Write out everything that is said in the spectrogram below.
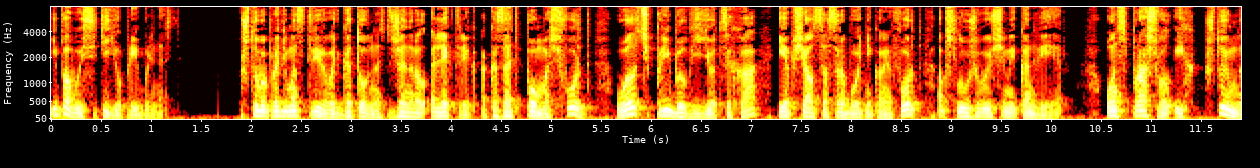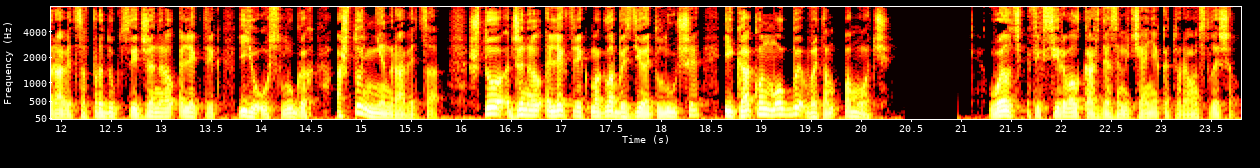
и повысить ее прибыльность. Чтобы продемонстрировать готовность General Electric оказать помощь Ford, Уэлч прибыл в ее цеха и общался с работниками Ford, обслуживающими конвейер. Он спрашивал их, что им нравится в продукции General Electric, ее услугах, а что не нравится, что General Electric могла бы сделать лучше и как он мог бы в этом помочь. Уэлч фиксировал каждое замечание, которое он слышал.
